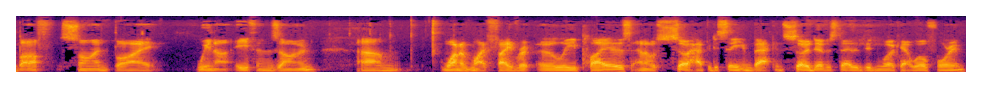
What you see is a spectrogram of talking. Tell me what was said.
buff signed by winner Ethan Zohn, um, one of my favorite early players, and I was so happy to see him back and so devastated it didn't work out well for him.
